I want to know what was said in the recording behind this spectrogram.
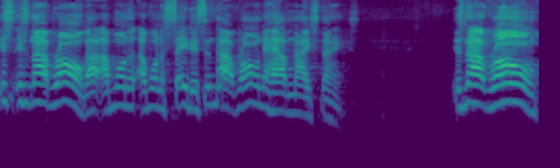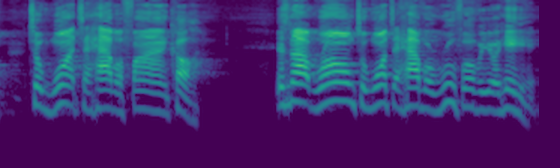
It's, it's not wrong. I, I want to say this. It's not wrong to have nice things. It's not wrong to want to have a fine car. It's not wrong to want to have a roof over your head,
